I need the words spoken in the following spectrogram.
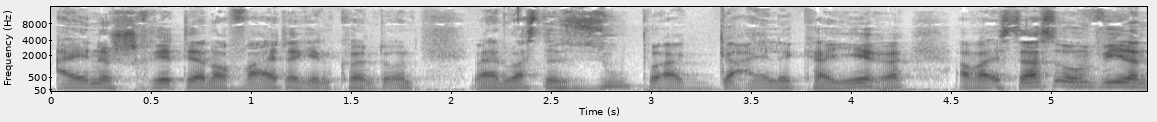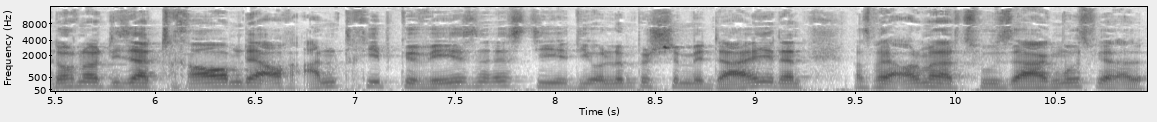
eine Schritt, der noch weitergehen könnte. Und ich meine, du hast eine super geile Karriere, aber ist das irgendwie dann doch noch dieser Traum, der auch Antrieb gewesen ist, die, die olympische Medaille? Denn was man ja auch noch mal dazu sagen muss, wir, also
